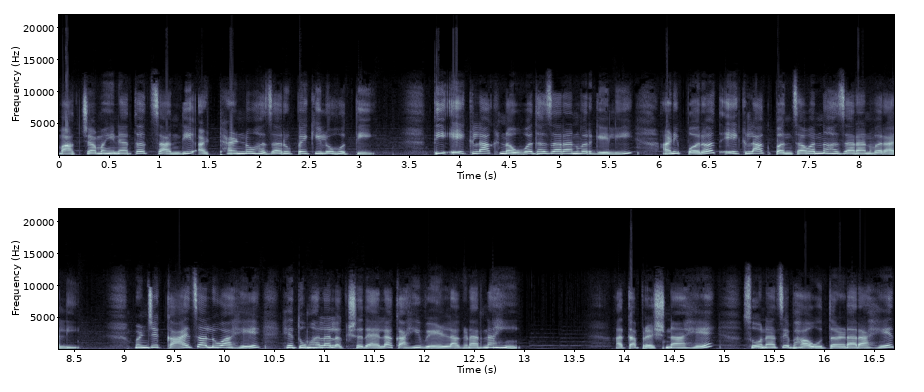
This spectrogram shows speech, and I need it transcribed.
मागच्या महिन्यातच चांदी अठ्ठ्याण्णव हजार रुपये किलो होती. ती एक लाख नव्वद हजारांवर गेली आणि परत एक लाख पंचावन्न हजारांवर आली. म्हणजे काय चालू आहे हे तुम्हाला लक्ष द्यायला काही वेळ लागणार नाही. आता प्रश्न आहे सोन्याचे भाव उतरणार आहेत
